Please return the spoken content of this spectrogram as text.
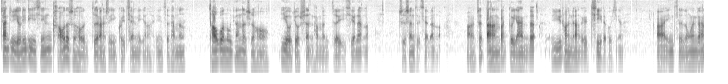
占据有利地形逃的时候，自然是一溃千里啊。因此他们逃过怒江的时候，又就剩他们这一些人了，只剩这些人了啊。这当然把对岸的于团长给气得不行啊。因此龙文章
